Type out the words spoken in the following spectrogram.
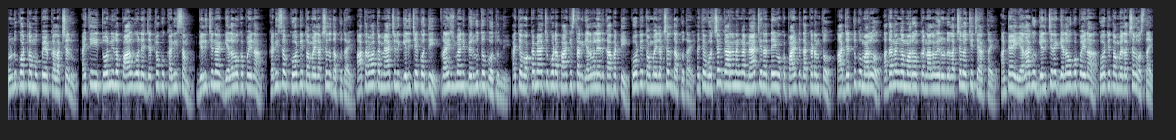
రెండు కోట్ల ముప్పై ఒక్క లక్షలు. అయితే ఈ టోర్నీలో పాల్గొనే జట్లకు కనీసం గెలిచినా గెలవకపోయినా కనీసం కోటి తొంభై లక్షలు దక్కుతాయి. ఆ తర్వాత మ్యాచ్లు గెలిచే కొద్దీ ప్రైజ్ మనీ పెరుగుతూ పోతుంది. అయితే ఒక్క మ్యాచ్ కూడా పాకిస్తాన్ గెలవలేదు కాబట్టి కోటి తొంభై లక్షలు దక్కుతాయి. అయితే వర్షం కారణంగా మ్యాచ్ రద్దయి ఒక పాయింట్ దక్కడంతో ఆ జట్టుకు మరో అదనంగా మరో ఒక నలభై రెండు లక్షలు వచ్చి చేరతాయి. అంటే ఎలాగూ గెలిచిన గెలవకపోయినా కోటి తొంభై లక్షలు వస్తాయి.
